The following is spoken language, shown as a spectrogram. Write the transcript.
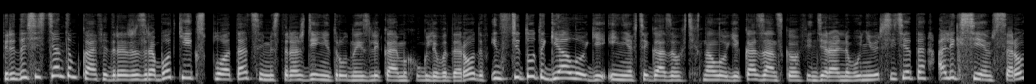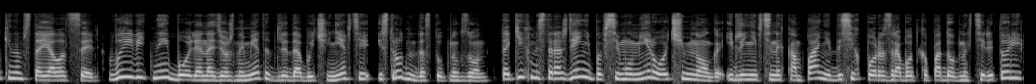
Перед ассистентом кафедры разработки и эксплуатации месторождений трудноизвлекаемых углеводородов Института геологии и нефтегазовых технологий Казанского федерального университета Алексеем Сорокиным стояла цель – выявить выявить наиболее надежный метод для добычи нефти из труднодоступных зон. Таких месторождений по всему миру очень много, и для нефтяных компаний до сих пор разработка подобных территорий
